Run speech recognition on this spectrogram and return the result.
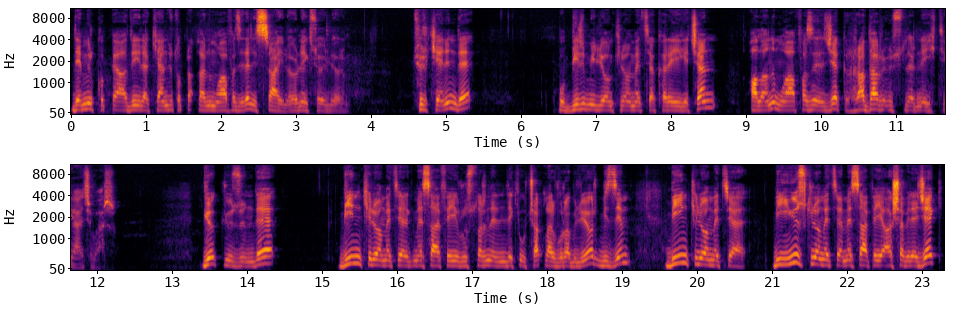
demir kubbe adıyla kendi topraklarını muhafaza eden İsrail örnek söylüyorum. Türkiye'nin de bu 1 milyon kilometre kareyi geçen alanı muhafaza edecek radar üslerine ihtiyacı var. Gökyüzünde 1000 kilometrelik mesafeyi Rusların elindeki uçaklar vurabiliyor. Bizim 1000 kilometre, 1100 kilometre mesafeyi aşabilecek,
